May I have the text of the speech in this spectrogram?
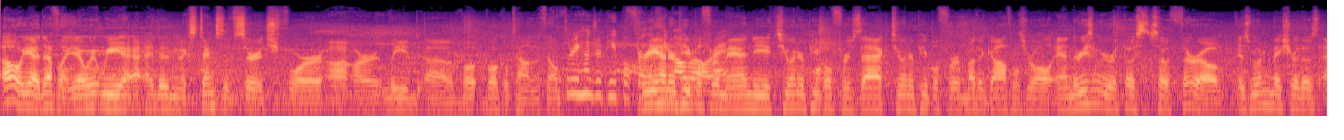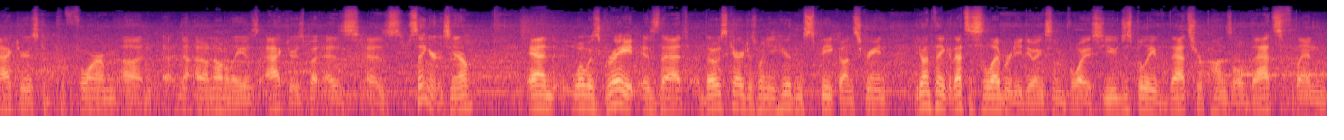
Oh yeah, definitely. You know, we, we uh, did an extensive search for uh, our lead uh, vo- vocal talent in the film. 300 people for 300 the female people role, for right? Mandy, 200 people for Zach, 200 people for Mother Gothel's role. And the reason we were so, so thorough is we wanted to make sure those actors could perform uh, not, not only as actors but as as singers. You know. And what was great is that those characters, when you hear them speak on screen, you don't think that's a celebrity doing some voice. You just believe that's Rapunzel, that's Flynn,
